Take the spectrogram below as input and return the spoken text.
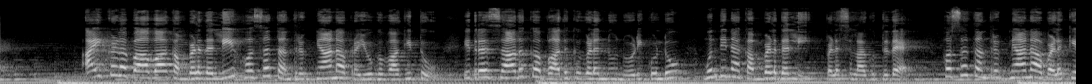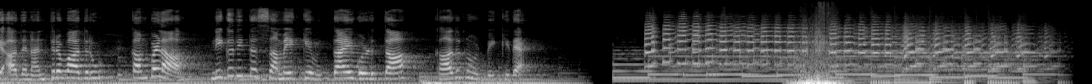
ಐಕಳ ಭಾವ ಕಂಬಳದಲ್ಲಿ ಹೊಸ ತಂತ್ರಜ್ಞಾನ ಪ್ರಯೋಗವಾಗಿದ್ದು, ಇದರ ಸಾಧಕ ಬಾಧಕಗಳನ್ನು ನೋಡಿಕೊಂಡು ಮುಂದಿನ ಕಂಬಳದಲ್ಲಿ ಬಳಸಲಾಗುತ್ತದೆ. ಹೊಸ ತಂತ್ರಜ್ಞಾನ ಬಳಕೆ ಆದ ನಂತರವಾದರೂ ಕಂಬಳ ನಿಗದಿತ ಸಮಯಕ್ಕೆ ಮುಕ್ತಾಯಗೊಳ್ಳುತ್ತಾ ಕಾದು ನೋಡಬೇಕಿದೆ.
